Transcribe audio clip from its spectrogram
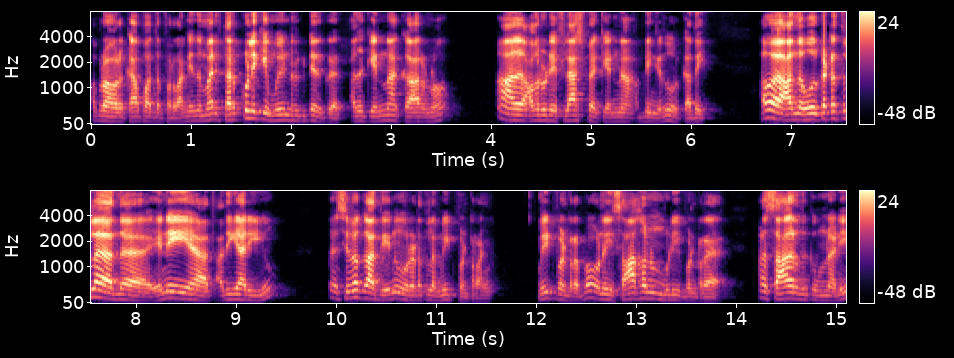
அப்புறம் அவரை காப்பாற்றப்படுறாங்க இந்த மாதிரி தற்கொலைக்கு முயன்றுக்கிட்டே இருக்கிறார். அதுக்கு என்ன காரணம்? அது அவருடைய ஃப்ளாஷ்பேக் என்ன அப்படிங்கிறது ஒரு கதை. அவ அந்த ஒரு கட்டத்தில் அந்த என்ஐஏ அதிகாரியும் சிவகார்த்தியனும் ஒரு இடத்துல மீட் பண்ணுறாங்க மீட் பண்ணுறப்போ உன்னை சாகணும்னு முடிவு பண்ணுற ஆனால் சாகிறதுக்கு முன்னாடி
